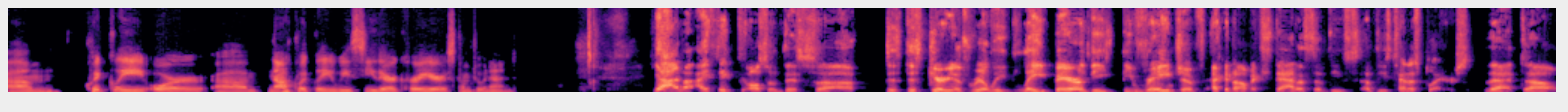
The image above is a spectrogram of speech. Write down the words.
um, quickly or um, not quickly we see their careers come to an end. Yeah and i think also this uh, this this period has really laid bare the the range of economic status of these of these tennis players that um,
